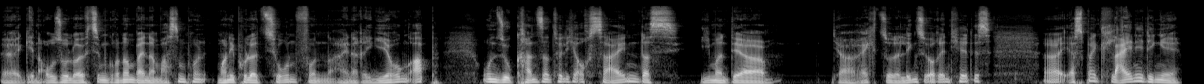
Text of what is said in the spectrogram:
Äh, genauso läuft es im Grunde genommen bei einer Massenmanipulation von einer Regierung ab. Und so kann es natürlich auch sein, dass jemand, der ja rechts oder links orientiert ist, äh, erstmal kleine Dinge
